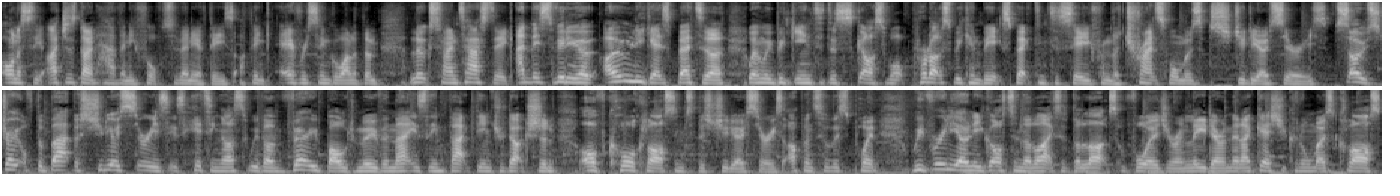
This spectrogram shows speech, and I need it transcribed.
honestly, I just don't have any faults with any of these. I think every single one of them looks fantastic. And this video only gets better when we begin to discuss what products we can be expecting to see from the Transformers Studio Series. So, straight off the bat, the Studio Series is hitting us with a very bold move, and that is in fact the introduction of Core Class into the Studio Series. Up until this point, we've really only gotten the likes of Deluxe, Voyager, and Leader, and then I guess you can almost class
